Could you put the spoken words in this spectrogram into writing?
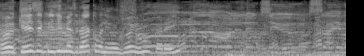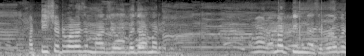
હવે કહે છે બીજી મેચ રાખવાની હવે જોઈ શું કરે એ આ ટી શર્ટ વાળા છે મારજો એ બધા અમાર અમાર અમાર ટીમના છે બરોબર?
